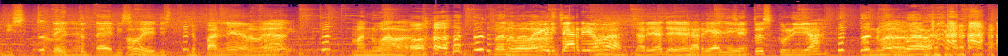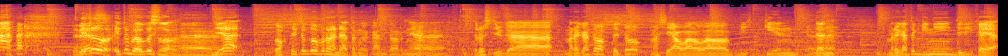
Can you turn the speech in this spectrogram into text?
di situ teh Namanya- itu teh di oh situ. ya di depannya apa? namanya manual. Oh tut manual Manual. dicari apa? Cari aja ya. Cari aja ya. Situs kuliah manual, manual. Itu itu bagus loh. Ah. dia waktu itu gue pernah datang ke kantornya. Nah, terus juga mereka tuh waktu itu masih awal-awal bikin Ya. dan mereka tuh gini jadi kayak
